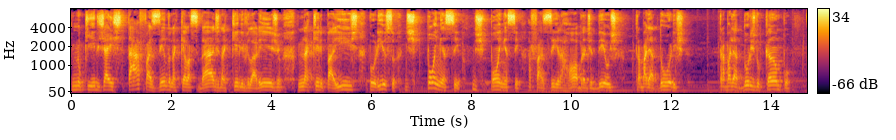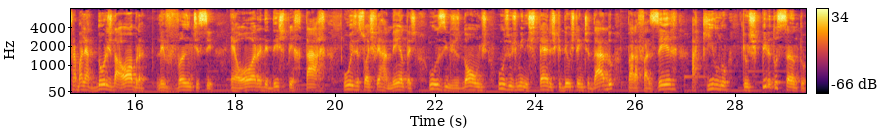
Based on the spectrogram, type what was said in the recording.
no que ele já está fazendo naquela cidade, naquele vilarejo, naquele país. Por isso, disponha-se, disponha-se a fazer a obra de Deus. Trabalhadores, trabalhadores do campo, trabalhadores da obra, levante-se, é hora de despertar. Use suas ferramentas, use os dons, use os ministérios que Deus tem te dado para fazer aquilo que o Espírito Santo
